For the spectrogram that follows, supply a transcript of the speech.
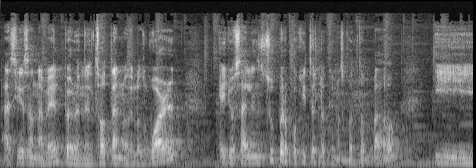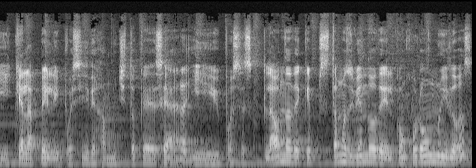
Así es Annabelle, pero en el sótano de los Warren ellos salen súper poquito, es lo que nos contó Pau. Y que la peli, pues sí, deja muchito que desear. Y pues es la onda de que pues, estamos viviendo del conjuro 1 y 2.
